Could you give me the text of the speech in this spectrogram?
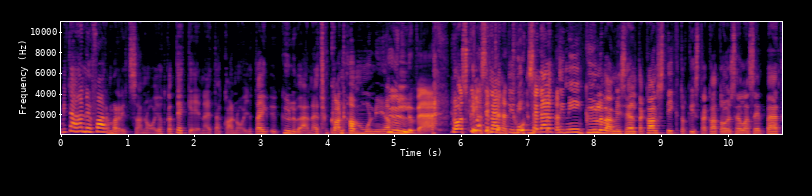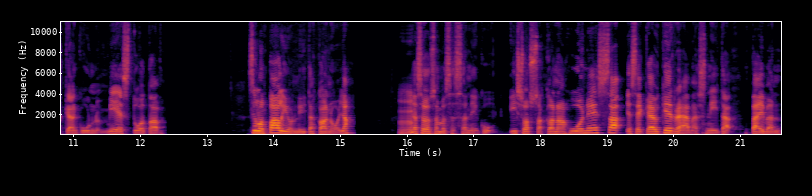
Mitähän ne farmarit sanoo, jotka tekee näitä kanoja tai kylvää näitä kananmunia? Kylvää. No kyllä se näytti, se näytti niin kylvämiseltä. Kans TikTokista katoin sellaisen pätkän, kun mies tuota... Sillä on paljon niitä kanoja. Mm. Ja se on semmoisessa niin kuin isossa kanahuoneessa ja se käy keräämässä niitä päivän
